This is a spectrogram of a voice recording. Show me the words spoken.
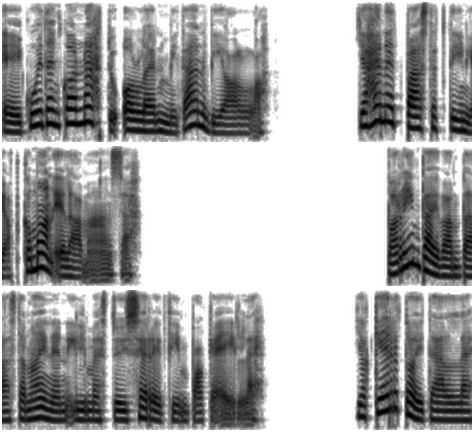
ei kuitenkaan nähty olleen mitään vialla, ja hänet päästettiin jatkamaan elämäänsä. Parin päivän päästä nainen ilmestyi seriffin pakeille ja kertoi tälle,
